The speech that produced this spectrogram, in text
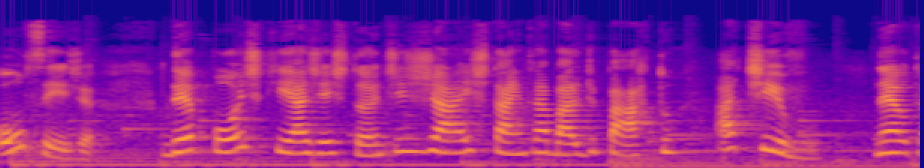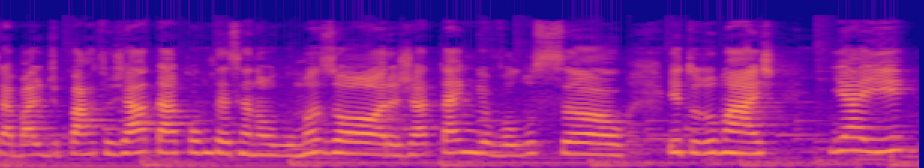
ou seja, depois que a gestante já está em trabalho de parto ativo. Né, o trabalho de parto já está acontecendo algumas horas, já está em evolução e tudo mais. E aí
